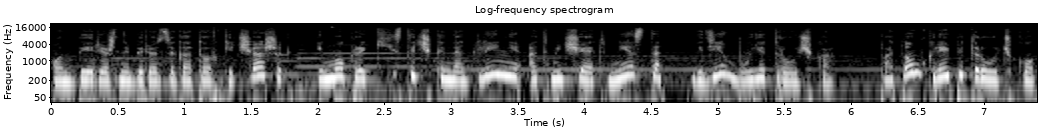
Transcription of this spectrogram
Он бережно берет заготовки чашек и мокрой кисточкой на глине отмечает место, где будет ручка. Потом крепит ручку,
